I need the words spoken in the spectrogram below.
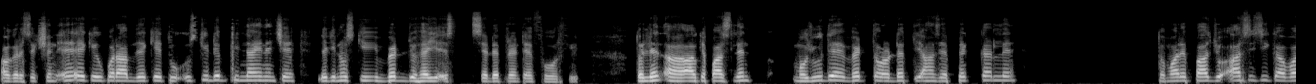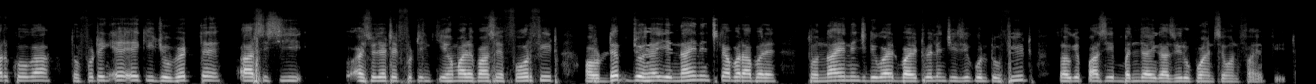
अगर सेक्शन ए के ऊपर आप देखें तो उसकी डेप्थ भी नाइन इंच है, लेकिन उसकी वेथ जो है, ये इससे डिफरेंट है फोर फीट तो लेंथ आपके पास लेंथ मौजूद है वेथ और डेप्थ यहाँ से पिक कर ले। तो हमारे पास जो आरसीसी का वर्क होगा तो फुटिंग ए ए की जो वेथ है आरसीसी आइसोलेटेड फुटिंग की हमारे पास है फोर फीट और डेप्थ जो है ये नाइन इंच का बराबर है। तो nine inch divide by twelve inch is equal to feet तो आपके पास ये बन जाएगा zero point seven five feet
